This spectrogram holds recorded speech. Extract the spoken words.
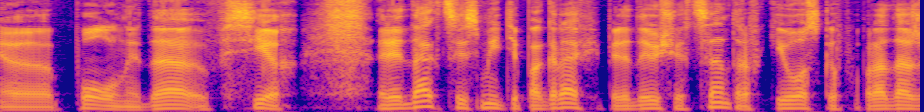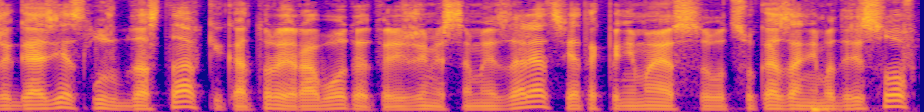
э, полный, да, всех редакций СМИ, типографий, передающих центров, киосков по продаже газет, служб доставки, которые работают в режиме самоизоляции. Я так понимаю, с, вот, с указанием адресов,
